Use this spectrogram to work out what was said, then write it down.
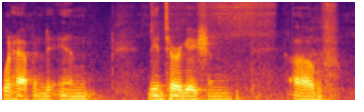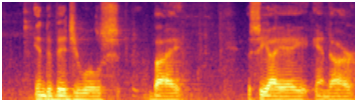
what happened in the interrogation of individuals by the CIA and our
